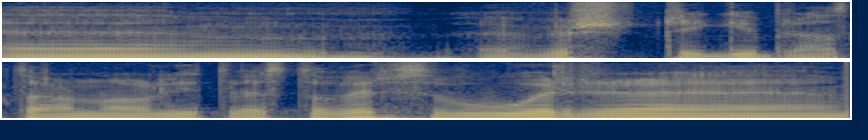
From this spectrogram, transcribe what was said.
Um, øverst i Gudbrandsdalen og litt vestover. Så hvor eh,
